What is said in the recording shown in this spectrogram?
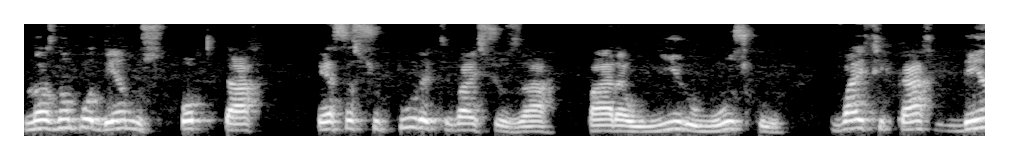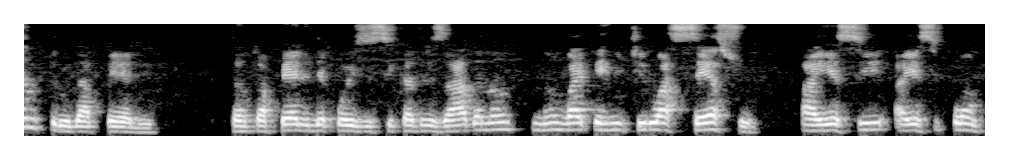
nós não podemos optar. Essa sutura que vai se usar para unir o músculo vai ficar dentro da pele. Tanto a pele, depois de cicatrizada, não, não vai permitir o acesso a esse, a esse ponto.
